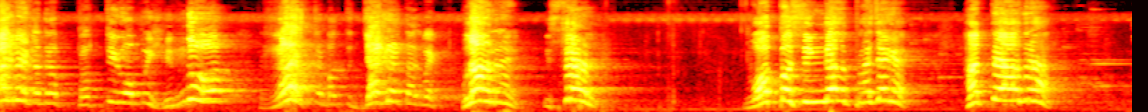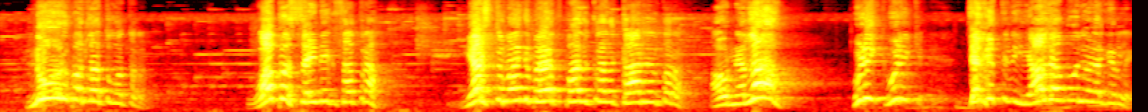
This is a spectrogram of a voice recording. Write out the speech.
ಆಗ್ಬೇಕಂದ್ರೆ ಪ್ರತಿಯೊಬ್ಬ ಹಿಂದೂ ರಾಷ್ಟ್ರ ಭಕ್ತ ಜಾಗೃತ ಆಗ್ಬೇಕು. ಉದಾಹರಣೆ ಇಸ್ರೇಲ್ ಒಬ್ಬ ಸಿಂಗಲ್ ಪ್ರಜೆಗೆ ಹತ್ತೆ ಆದ್ರ ನೂರು ಬದಲ ತಗೋತಾರ. ಒಬ್ಬ ಸೈನಿಕ ಸಾತ್ರ ಎಷ್ಟು ಮಂದಿ ಭಯೋತ್ಪಾದಕರಾದ ಕಾರಣ ಇರ್ತಾರ ಅವ್ರನ್ನೆಲ್ಲ ಹುಡುಕಿ ಹುಡುಕಿ ಜಗತ್ತಿನ ಯಾವುದೇ ಮೂಲೆಯೊಳಗಿರಲಿ.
